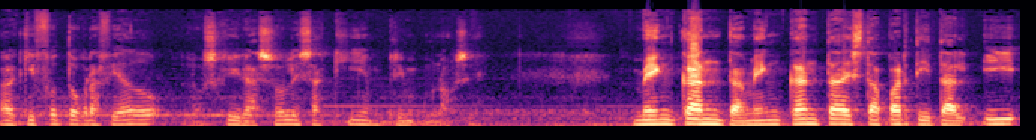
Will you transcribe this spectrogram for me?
aquí fotografiado, los girasoles aquí en prim no sé. Me encanta, me encanta esta parte y tal. Y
